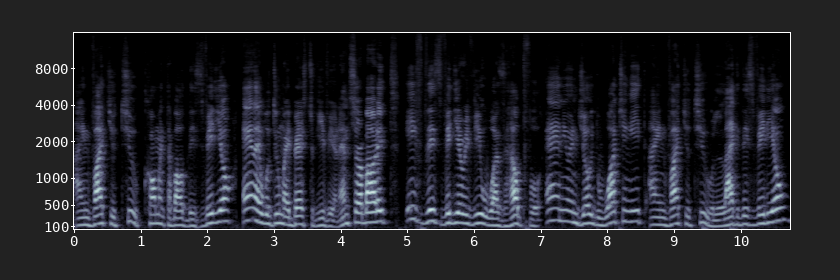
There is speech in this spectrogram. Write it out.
I invite you to comment about this video and I will do my best to give you an answer about it. If this video review was helpful and you enjoyed watching it, I invite you to like this video.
